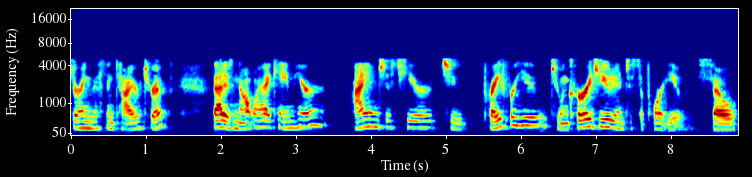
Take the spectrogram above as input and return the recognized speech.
during this entire trip. That is not why I came here. I am just here to pray for you, to encourage you, and to support you. So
